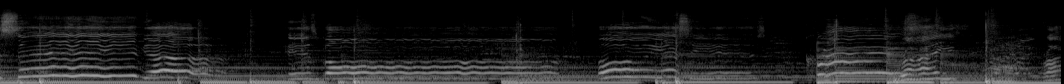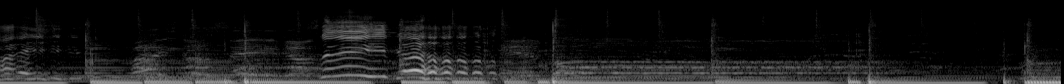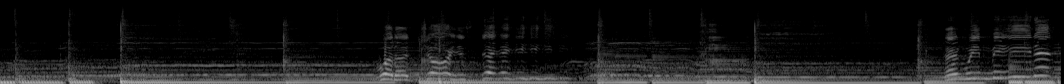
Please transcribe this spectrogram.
a Savior is born. Oh, yes, He is. Christ. Christ. What a joyous day. And we mean it.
